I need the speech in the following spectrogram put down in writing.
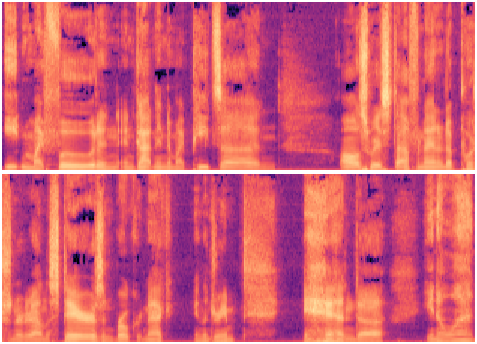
eaten my food and, and gotten into my pizza and all this weird stuff, and I ended up pushing her down the stairs and broke her neck in the dream. And uh, you know what?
